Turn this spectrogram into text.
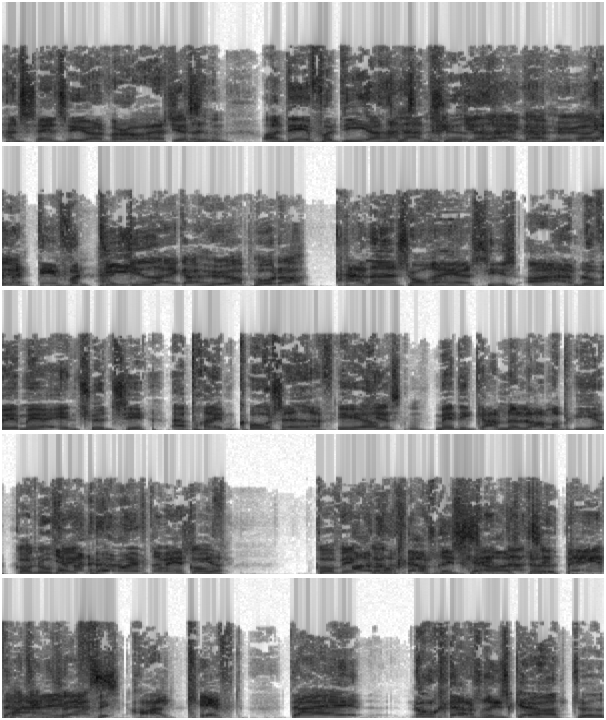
Han sagde til Jørgen, hvad der var skrevet. Og det er fordi, at han Kirsten, han antydede, gider at ikke er- at høre det. Jamen, det er fordi, Han gider ikke at høre på dig. Han havde psoriasis, og han blev ved med at indtyde til, at Preben Kås havde affære Kirsten. med de gamle lommerpiger. Gå nu væk. Jamen, hør nu efter, hvad jeg Gå, siger. gå væk. Og nu Riske Sæt er også dig død. tilbage Der på din en plads. Hold kæft. Der er. Nu Claus Riske er også død.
